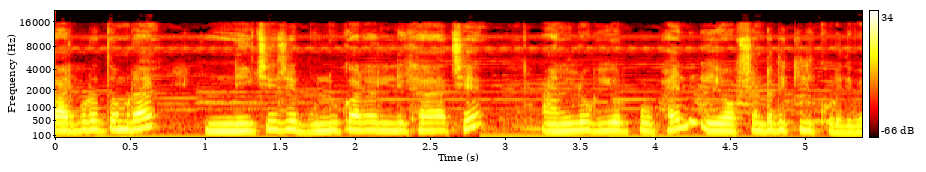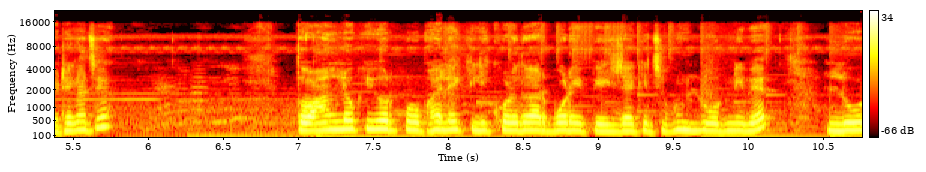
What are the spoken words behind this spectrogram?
তারপরে তোমরা নিচে যে ব্লু কালার লেখা আছে আনলক ইওর প্রোফাইল এই অপশানটাতে ক্লিক করে দিবে, ঠিক আছে? তো আনলক ইওর প্রোফাইলে ক্লিক করে দেওয়ার পরে এই পেজটা কিছুক্ষণ লোড নেবে। লোড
